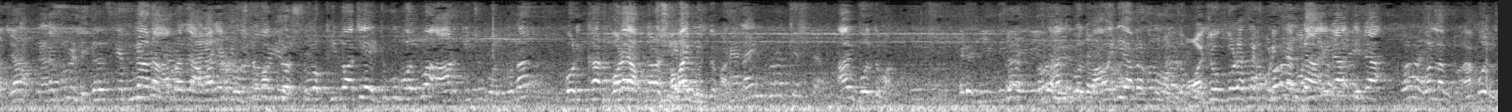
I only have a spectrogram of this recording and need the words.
আছে হ্যাঁ। আপনারা কোনো লিগাল স্টেপ না না আমাদের আমাদের প্রশ্নপত্র সুরক্ষিত আছে এইটুকু বলব আর কিছু বলব না পরীক্ষার পরে আপনারা সবাই বুঝতে পারবেন। অ্যালাইন করার চেষ্টা আমি বলতে পারব আমি বলতে পারব, ওই নিয়ে আমার কোনো মন্তব্য নেই। অযোগ্যরা স্যার পরীক্ষায় না বসতে এটা এটা বললাম তো হ্যাঁ বলুন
